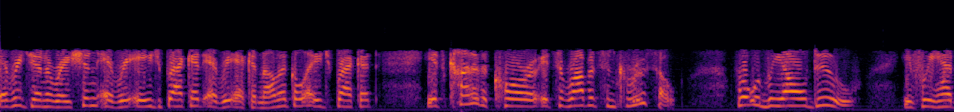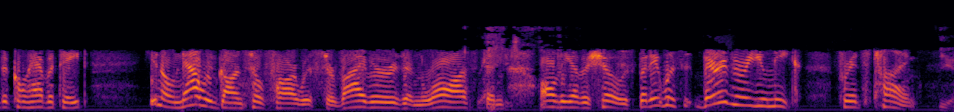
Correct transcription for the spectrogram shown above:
every generation, every age bracket, every economical age bracket. It's kind of the core. It's a Robinson Crusoe. What would we all do if we had to cohabitate? You know, now we've gone so far with Survivors and Lost and all the other shows, but it was very, very unique for its time. Yeah.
